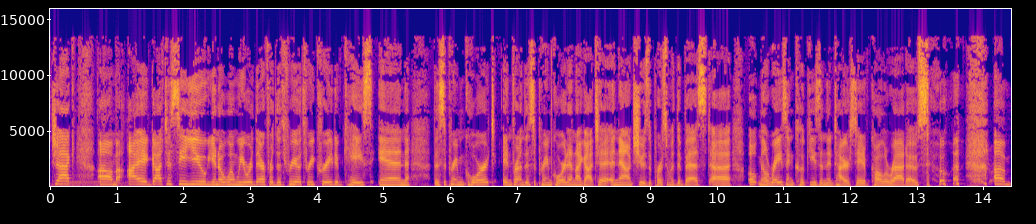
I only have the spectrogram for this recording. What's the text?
Jack, um, I got to see you, you know, when we were there for the 303 creative case in the Supreme Court, in front of the Supreme Court, and I got to announce you as the person with the best uh, oatmeal raisin cookies in the entire state of Colorado. So, um,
